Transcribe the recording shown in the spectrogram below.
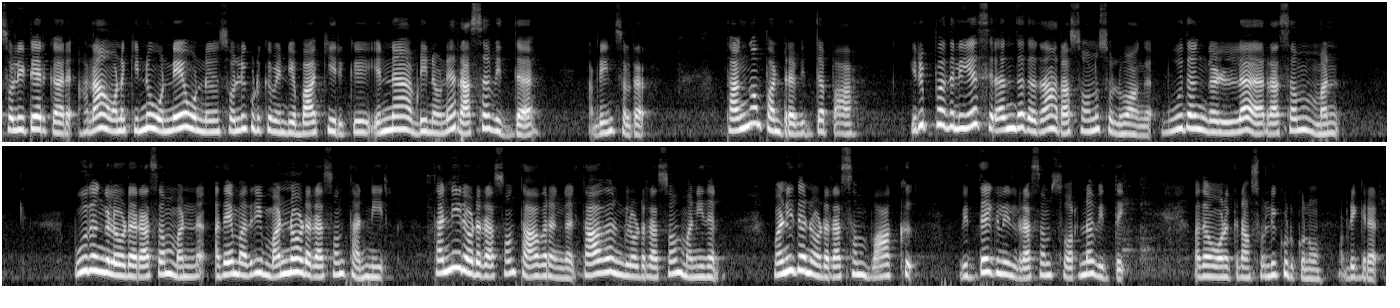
சொல்லிகிட்டே இருக்காரு. ஆனால் உனக்கு இன்னும் ஒன்றே ஒன்று சொல்லி கொடுக்க வேண்டிய பாக்கி இருக்குது என்ன அப்படின்னோடனே ரச வித்தை அப்படின்னு சொல்கிறார் தங்கம் பண்ணுற வித்தைப்பா. இருப்பதுலேயே சிறந்ததை தான் ரசம்னு சொல்லுவாங்க. பூதங்களில் ரசம் மண். பூதங்களோட ரசம் மண். அதே மாதிரி மண்ணோட ரசம் தண்ணீர். தண்ணீரோட ரசம் தாவரங்கள். தாவரங்களோட ரசம் மனிதன். மனிதனோட ரசம் வாக்கு. வித்தைகளில் ரசம் சொர்ண வித்தை. அதை உனக்கு நான் சொல்லி கொடுக்கணும் அப்படிங்கிறார்.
